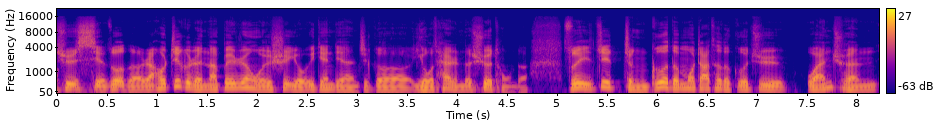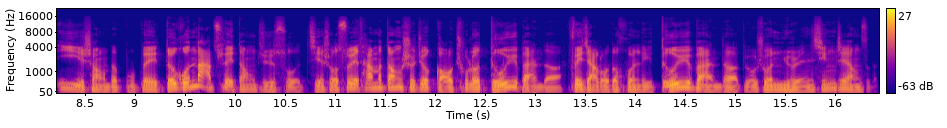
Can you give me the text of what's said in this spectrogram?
去写作的。然后这个人呢被认为是有一点点这个犹太人的血统的，所以这整个的莫扎特的歌剧完全意义上的不被德国纳粹当局所接受，所以他们当时就搞出了德语版的《费加罗的婚礼》，德语版的比如说《女人心》这样子的。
